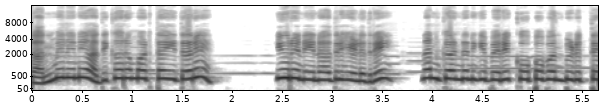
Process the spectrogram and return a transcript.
ನನ್ ಮೇಲೇನೆ ಅಧಿಕಾರ ಮಾಡ್ತಾ ಇದ್ದಾರೆ? ಇವ್ರನ್ನೇನಾದ್ರೂ ಹೇಳಿದ್ರೆ ನನ್ ಗಂಡನಿಗೆ ಬೇರೆ ಕೋಪ ಬಂದ್ಬಿಡುತ್ತೆ.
